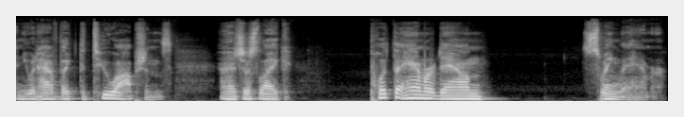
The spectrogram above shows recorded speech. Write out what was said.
and you would have like the two options. And it's just like put the hammer down swing the hammer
